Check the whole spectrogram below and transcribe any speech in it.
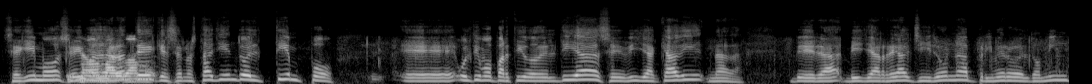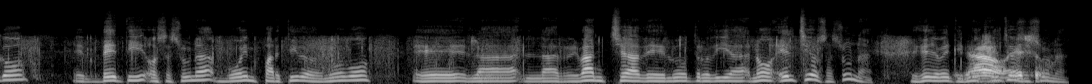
seguimos, seguimos No, adelante, vamos. que se nos está yendo el tiempo. Eh, último partido del día, Sevilla-Cádiz, nada. Villarreal Girona, primero el domingo. Eh, Betty Osasuna, buen partido de nuevo. Eh, la, la, revancha del otro día. No, Elche Osasuna. Decía yo Betty, no, Elche Osasuna.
